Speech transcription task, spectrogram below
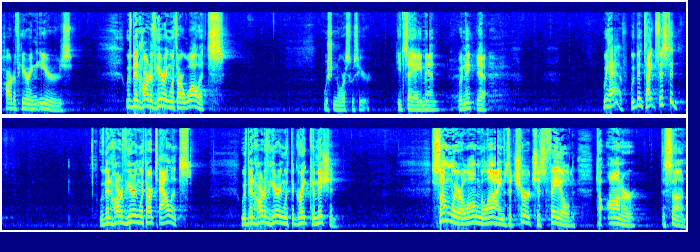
hard of hearing ears. We've been hard of hearing with our wallets. Wish Norris was here. He'd say amen, wouldn't he? Yeah. We have. We've been tight fisted. We've been hard of hearing with our talents. We've been hard of hearing with the Great Commission. Somewhere along the lines, the church has failed to honor the Son.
